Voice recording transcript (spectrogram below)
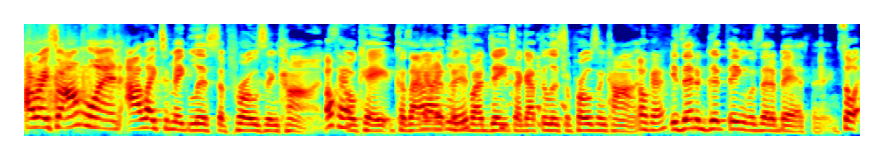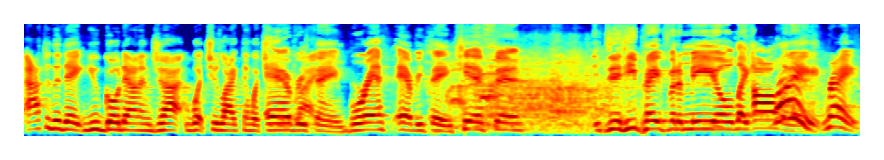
All right, so I'm one. I like to make lists of pros and cons. Okay. Okay, because I I got like my dates. I got the list of pros and cons. Okay. Is that a good thing or is that a bad thing? So after the date, you go down and jot what you liked and what you didn't like. Everything, breath, everything, kissing. Did he pay for the meal? Like all Right, right.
